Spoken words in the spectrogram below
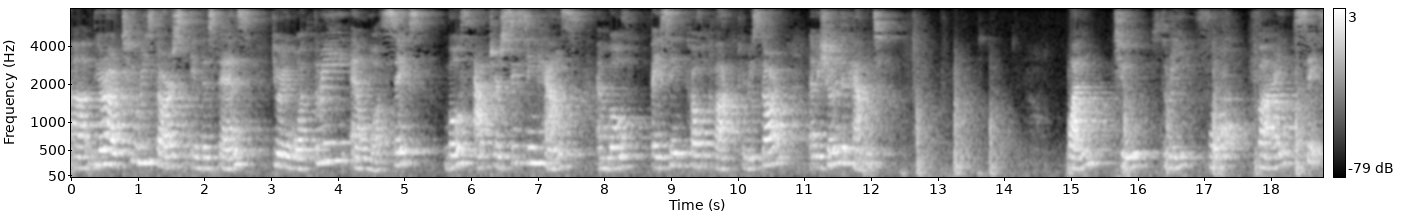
Uh, there are two restarts in this dance during wall 3 and wall 6, both after 16 counts and both facing 12 o'clock to restart. Let me show you the count. 1, 2, 3, 4, 5, 6,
